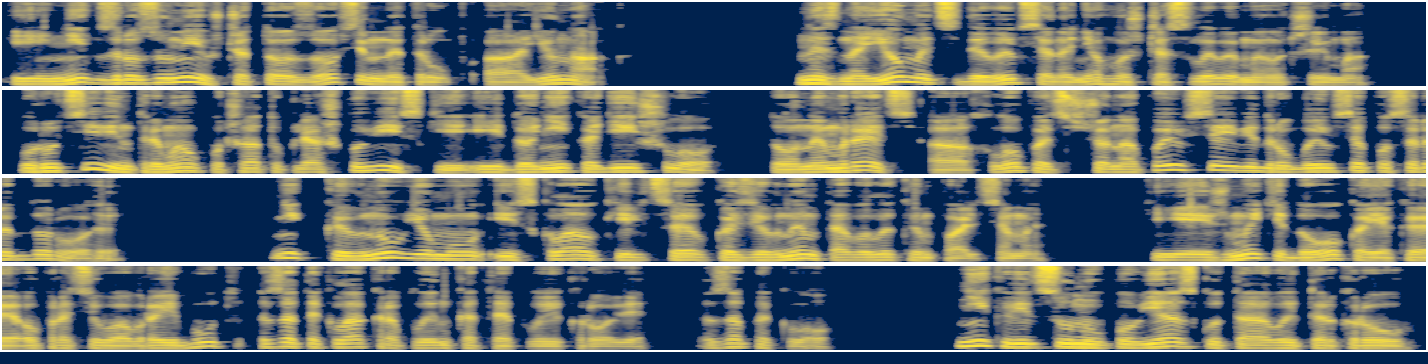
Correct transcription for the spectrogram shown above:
і Нік зрозумів, що то зовсім не труп, а юнак. Незнайомець дивився на нього щасливими очима. У руці він тримав почату пляшку віскі, і до Ніка дійшло то не мрець, а хлопець, що напився і відрубився посеред дороги. Нік кивнув йому і склав кільце вказівним та великим пальцями. Тієї ж миті до ока, яке опрацював рейбут, затекла краплинка теплої крові, запекло. Нік відсунув пов'язку та витер кров.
